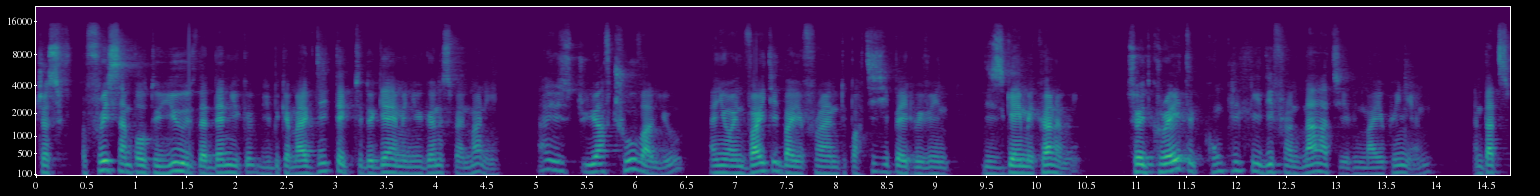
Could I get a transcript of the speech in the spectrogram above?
just a free sample to use that then you, could, you become addicted to the game and you're going to spend money. You have true value and you're invited by a friend to participate within this game economy. So it creates a completely different narrative, in my opinion. And that's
